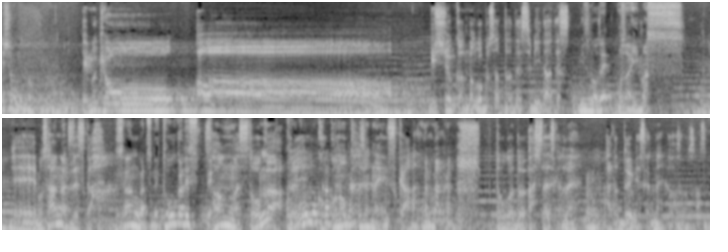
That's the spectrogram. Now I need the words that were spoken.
大将軍の。M 強アワー。一週間のご無沙汰です。リーダーです。水野でございます。えー、もう3月ですか。3月ね10日ですって。3月10日。ん？え9日かな？9日じゃないですか。10日ど明日ですからね、あと土曜日ですからね。そうそうそうそう。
